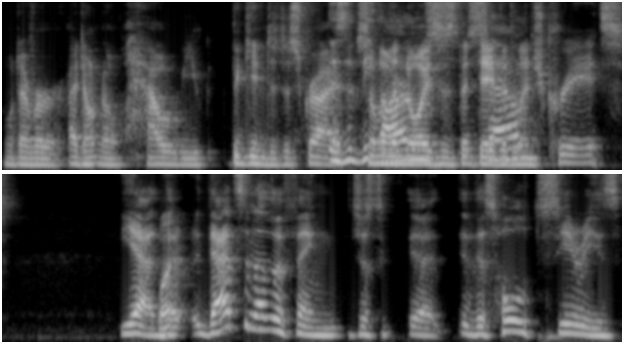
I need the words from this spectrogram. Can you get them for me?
whatever. I don't know how you begin to describe Is it the some of the noises that David? Lynch creates. Yeah, there- that's another thing. Just uh, this whole series,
